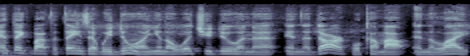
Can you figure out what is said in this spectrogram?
and think about the things that we're doing, you know, what you do in the in the dark will come out in the light.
